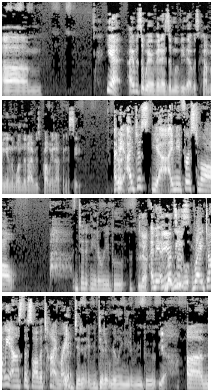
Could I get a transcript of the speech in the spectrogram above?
Um, yeah, I was aware of it as a movie that was coming and the one that I was probably not going to see. I but, mean, I just, yeah. I mean, first of all, did it need a reboot? No. I mean, we, right? Don't we ask this all the time? Right? Yeah. Did it? Did it really need a reboot? Yeah. Um,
